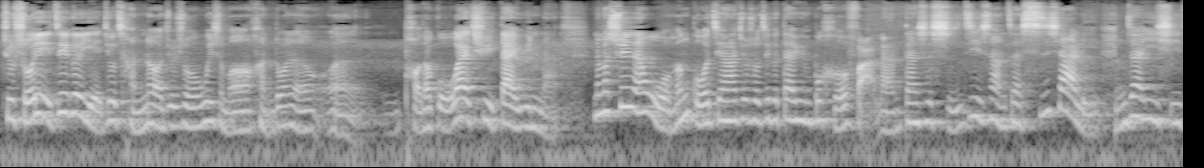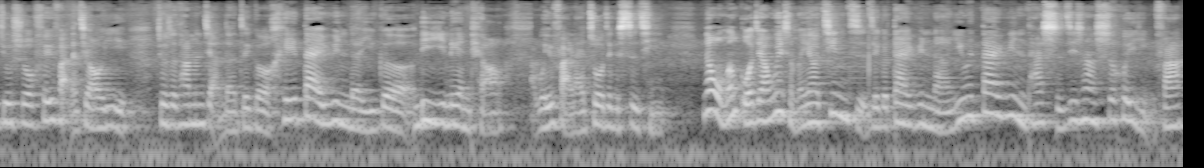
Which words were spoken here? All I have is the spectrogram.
就所以这个也就成了，就是说为什么很多人嗯跑到国外去代孕呢？那么虽然我们国家就说这个代孕不合法呢，但是实际上在私下里存在一些就是说非法的交易，就是他们讲的这个黑代孕的一个利益链条，违法来做这个事情。那我们国家为什么要禁止这个代孕呢？因为代孕它实际上是会引发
